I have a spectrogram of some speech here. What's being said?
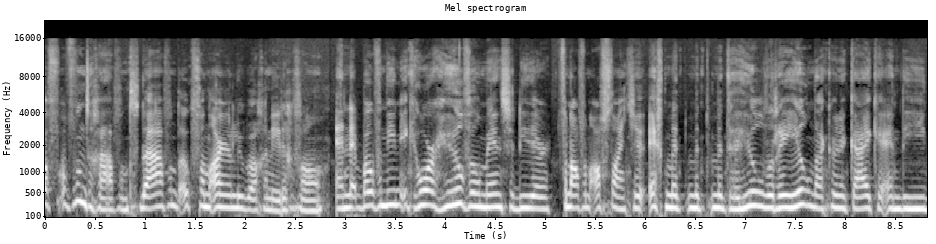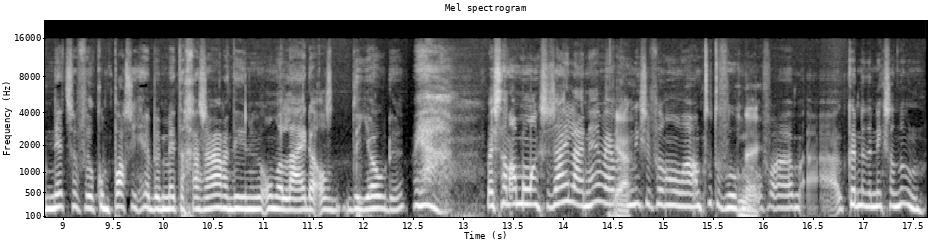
of, of woensdagavond. De avond ook van Arjen Lubach in ieder geval. En eh, bovendien, ik hoor heel veel mensen die er vanaf een afstandje echt met, met, met heel reëel naar kunnen kijken. En die net zoveel compassie hebben met de Gazanen die er nu onder lijden als de Joden. Maar ja, wij staan allemaal langs de zijlijn. Hè? We hebben Ja. er niet zoveel aan toe te voegen. Nee. Of eh, kunnen er niks aan doen.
